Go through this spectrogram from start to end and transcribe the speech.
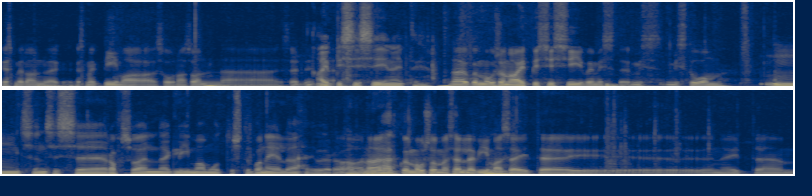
kes meil on, kes meil kliima suunas on äh, selline IPCC näiteks? no kui me usume IPCC või mis, mis, mis tuu on mm,? see on siis rahvusvaheline kliimamuutuste paneel ÜRO no, nojah, et kui me usume selle viimaseid äh, neid ähm,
